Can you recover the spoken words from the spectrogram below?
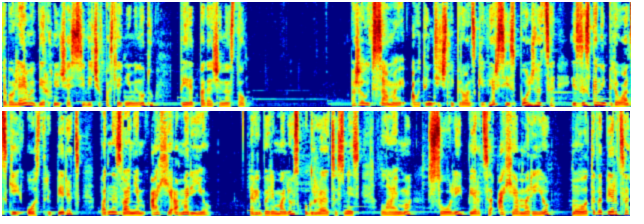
добавляемой в верхнюю часть севиче в последнюю минуту перед подачей на стол. Пожалуй, в самой аутентичной перуанской версии используется изысканный перуанский острый перец под названием ахи амарио. Рыба или моллюск погружаются в смесь лайма, соли, перца ахи амарио, молотого перца.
